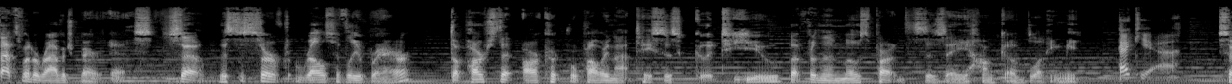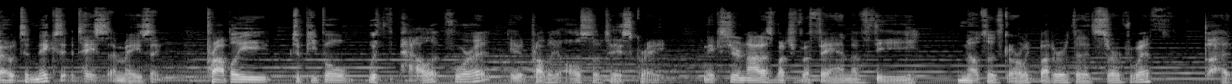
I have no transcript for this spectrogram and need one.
That's what a ravage bear is. So this is served relatively rare. The parts that are cooked will probably not taste as good to you, but for the most part, this is a hunk of bloody meat. Heck yeah. So to Nix, it tastes amazing. Probably to people with the palate for it, it would probably also taste great. Nix, you're not as much of a fan of the melted garlic butter that it's served with, but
